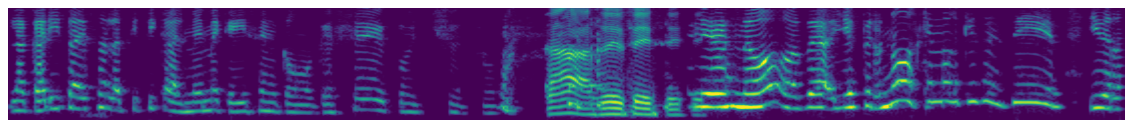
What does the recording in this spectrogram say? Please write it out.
la carita esa, la típica del meme que dicen como que sí, conchuto. Ah, sí, sí, sí. Y es, ¿no? O sea, y es, pero no, es que no lo quise decir. Y de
